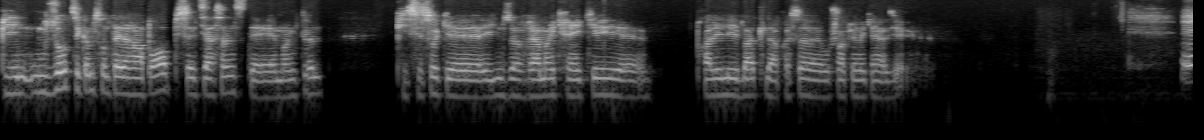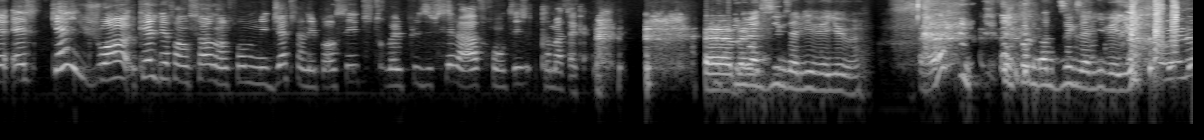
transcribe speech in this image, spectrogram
Puis nous autres, c'est comme si on était les remparts, puis Saint-Hyacinthe, c'était Moncton. Puis c'est sûr qu'il nous a vraiment craqué euh, pour aller les battre là, après ça au championnat canadien. Euh, Est-ce quel joueur, quel défenseur dans le fond de midget l'année passée tu trouvais le plus difficile à affronter comme attaquant? Euh, T'as pas le droit ben, de dire Xavier Veilleux. Hein. Hein? T'as pas le droit de dire Xavier Veilleux. Ouais, là,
